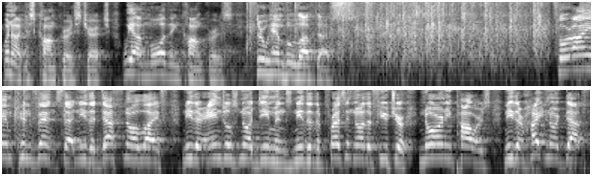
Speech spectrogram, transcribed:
We're not just conquerors, church. We are more than conquerors through him who loved us. For I am convinced that neither death nor life, neither angels nor demons, neither the present nor the future, nor any powers, neither height nor depth,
